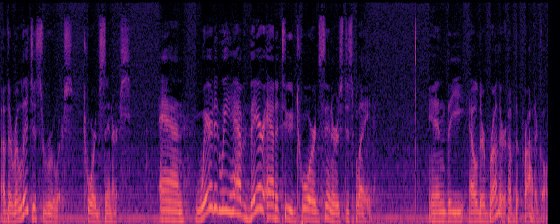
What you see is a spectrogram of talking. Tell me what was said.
of the religious rulers towards sinners. And where did we have their attitude towards sinners displayed? In the elder brother of the prodigal.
